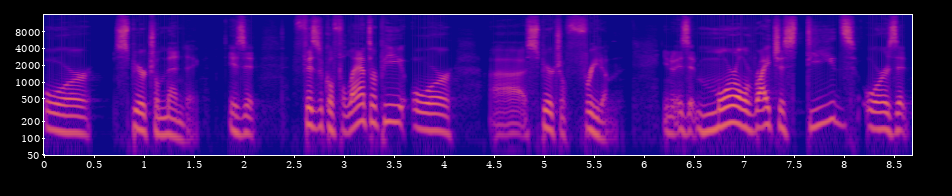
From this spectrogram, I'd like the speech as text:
or spiritual mending? Is it physical philanthropy or uh, spiritual freedom? You know, is it moral righteous deeds or is it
